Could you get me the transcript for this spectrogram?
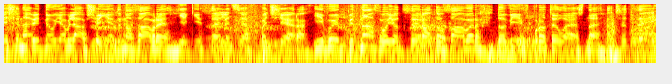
я ще навіть не уявляв, що є динозаври, які селяться в печерах. І вид під назвою Циратозавр довів протилежне. Адже цей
